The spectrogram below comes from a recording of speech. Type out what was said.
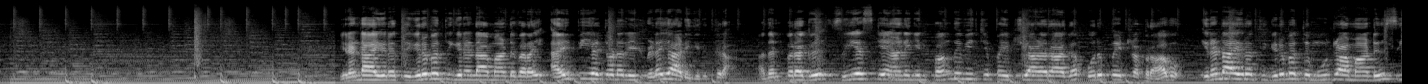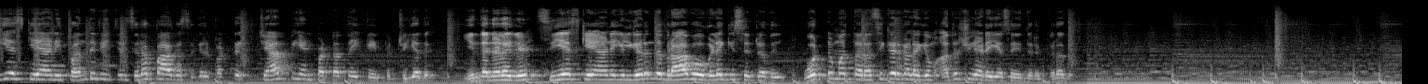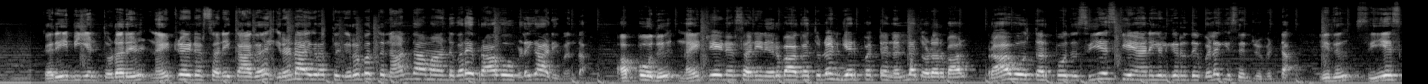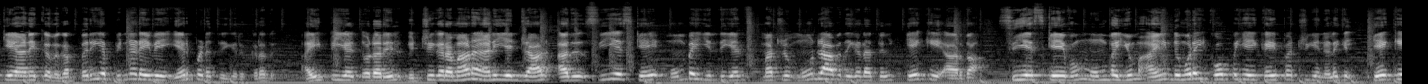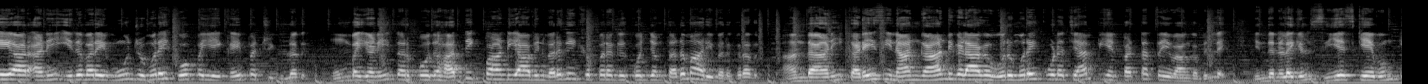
இரண்டாயிரத்து இருபத்தி இரண்டாம் ஆண்டு வரை ஐபிஎல் தொடரில் விளையாடி இருக்கிறார் அதன் பிறகு சிஎஸ்கே அணியின் பந்து வீச்சு பயிற்சியாளராக பொறுப்பேற்ற பிராவோ இரண்டாயிரத்து இருபத்தி மூன்றாம் ஆண்டு சிஎஸ்கே அணி பந்து வீச்சில் சிறப்பாக செயல்பட்டு சாம்பியன் பட்டத்தை கைப்பற்றியது. இந்த நிலையில் சிஎஸ்கே அணியில் இருந்து பிராவோ விலகி சென்றது ஒட்டுமொத்த ரசிகர்களையும் அதிர்ச்சியடைய செய்திருக்கிறது. கரீபியன் தொடரில் நைட் ரைடர்ஸ் அணிக்காக இரண்டாயிரத்து இருபத்தி நான்காம் ஆண்டு வரை பிராவோ விளையாடி வந்தார். அப்போது நைட் ரைடர்ஸ் அணி நிர்வாகத்துடன் ஏற்பட்ட நல்ல தொடர்பால் பிராவோ தற்போது சிஎஸ்கே அணியில் இருந்து விலகி சென்று விட்டார். இது சிஎஸ்கே அணிக்கு மிகப்பெரிய பின்னடைவை ஏற்படுத்தி இருக்கிறது ஐபிஎல் தொடரில் வெற்றிகரமான அணி என்றால் அது சிஎஸ்கே மும்பை இந்தியன்ஸ் மற்றும் மூன்றாவது இடத்தில் கே தான். சிஎஸ்கேவும் மும்பையும் ஐந்து முறை கோப்பையை கைப்பற்றிய நிலையில் கேகேஆர் அணி இதுவரை மூன்று முறை கோப்பையை கைப்பற்றியுள்ளது. மும்பை அணி தற்போது ஹர்திக் பாண்டியாவின் வருகைக்கு பிறகு கொஞ்சம் தடுமாறி வருகிறது. அந்த அணி கடைசி நான்கு ஆண்டுகளாக ஒரு முறை கூட சாம்பியன் பட்டத்தை வாங்கவில்லை. இந்த நிலையில் சிஎஸ்கேவும்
